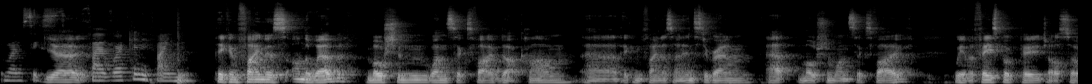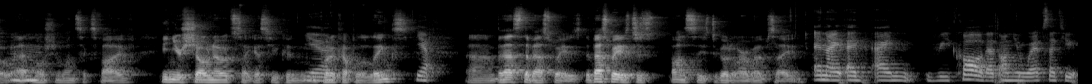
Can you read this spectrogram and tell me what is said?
One Six Yeah. Five. Where can they find you? They can find us on the web, motion165.com. Uh, they can find us on Instagram at motion165. We have a Facebook page also at Mhm. motion165. In your show notes, I guess you can Yeah. put a couple of links. Yeah. Um, but that's the best ways. The best way is just honestly is to go to our website. And I, I, I recall that on your website you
